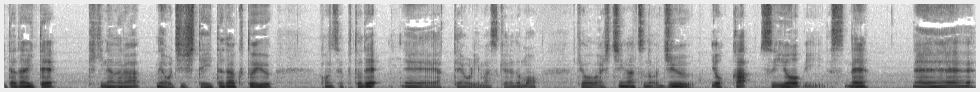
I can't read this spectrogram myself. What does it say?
いただいて聞きながら寝落ちしていただくというコンセプトで、えーやっておりますけれども今日は7月の14日水曜日ですね。え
